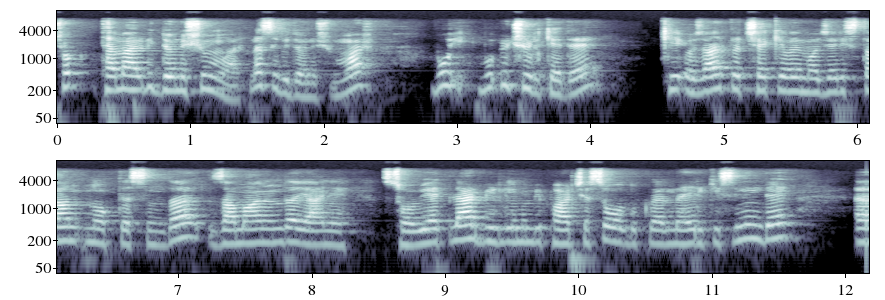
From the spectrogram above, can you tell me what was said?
çok temel bir dönüşüm var. Nasıl bir dönüşüm var? Bu, bu üç ülkede ki özellikle Çekya ve Macaristan noktasında zamanında yani Sovyetler Birliği'nin bir parçası olduklarında her ikisinin de e,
